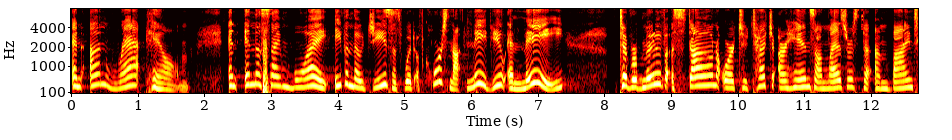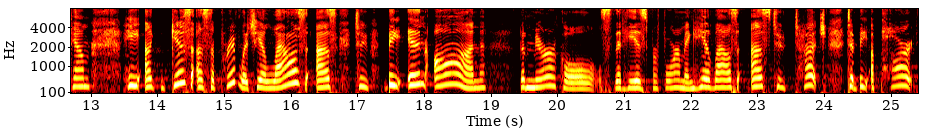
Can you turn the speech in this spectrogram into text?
and unwrap him. And in the same way, even though Jesus would, of course, not need you and me to remove a stone or to touch our hands on Lazarus to unbind him. He uh, gives us the privilege, he allows us to be in on the miracles that he is performing. He allows us to touch, to be a part,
